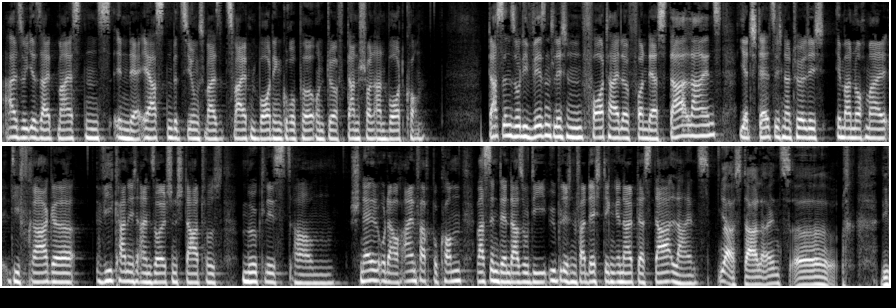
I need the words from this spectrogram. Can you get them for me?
Also ihr seid meistens in der ersten beziehungsweise zweiten Boarding Gruppe und dürft dann schon an Bord kommen. Das sind so die wesentlichen Vorteile von der Starlines. Jetzt stellt sich natürlich immer noch mal die Frage, wie kann ich einen solchen Status möglichst ähm, schnell oder auch einfach bekommen. Was sind denn da so die üblichen Verdächtigen innerhalb der Starlines? Ja, Starlines, äh, die,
